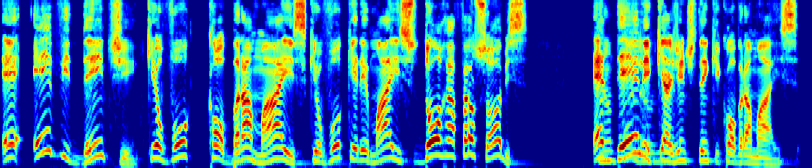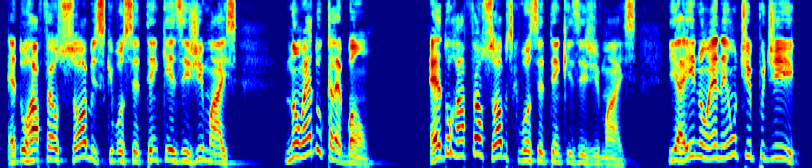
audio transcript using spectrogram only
é evidente que eu vou cobrar mais, que eu vou querer mais do Rafael Sobis. É Não dele dúvida. que a gente tem que cobrar mais. É do Rafael Sobis que você tem que exigir mais. Não é do Clebão. É do Rafael Sobis que você tem que exigir mais. E aí não é nenhum tipo de,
